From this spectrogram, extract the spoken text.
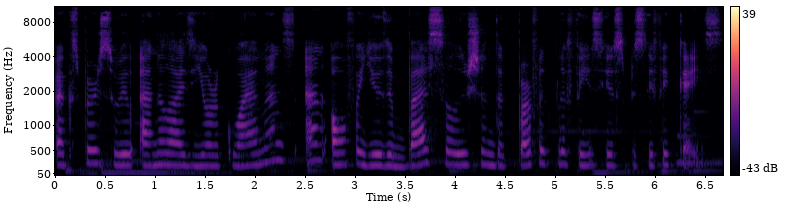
experts will analyze your requirements and offer you the best solution that perfectly fits your specific case.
